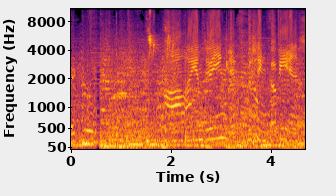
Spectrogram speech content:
All I am doing is pushing Kobe in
